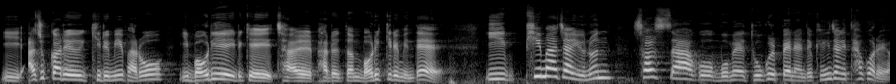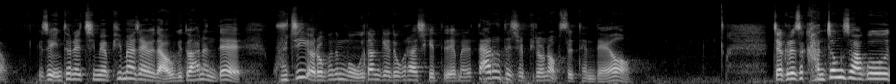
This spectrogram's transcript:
이 아주까르 기름이 바로 이 머리에 이렇게 잘 바르던 머리 기름인데 이 피마자유는 설사하고 몸에 독을 빼내는데 굉장히 탁월해요. 그래서 인터넷 치면 피마자유 나오기도 하는데 굳이 여러분은 뭐 5단계 독을 하시기 때문에 따로 드실 필요는 없을 텐데요. 자, 그래서 간 청소하고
